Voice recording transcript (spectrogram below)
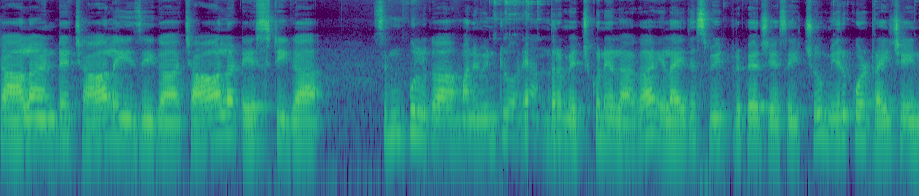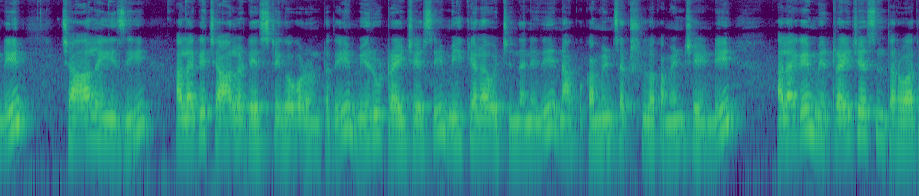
చాలా అంటే చాలా ఈజీగా చాలా టేస్టీగా సింపుల్గా మనం ఇంట్లోనే అందరం మెచ్చుకునేలాగా ఇలా అయితే స్వీట్ ప్రిపేర్ చేసేయచ్చు. మీరు కూడా ట్రై చేయండి. చాలా ఈజీ అలాగే చాలా టేస్టీగా కూడా ఉంటుంది. మీరు ట్రై చేసి మీకు ఎలా వచ్చింది అనేది నాకు కమెంట్ సెక్షన్లో కమెంట్ చేయండి. అలాగే మీరు ట్రై చేసిన తర్వాత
